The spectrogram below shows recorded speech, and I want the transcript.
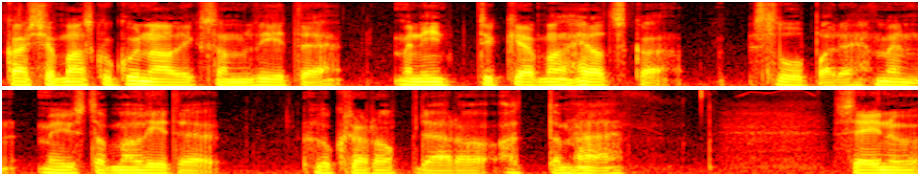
kanske man skulle kunna liksom lite, men inte tycker jag man helt ska slopa det, men, men just att man lite luckrar upp där och att de här, säg nu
